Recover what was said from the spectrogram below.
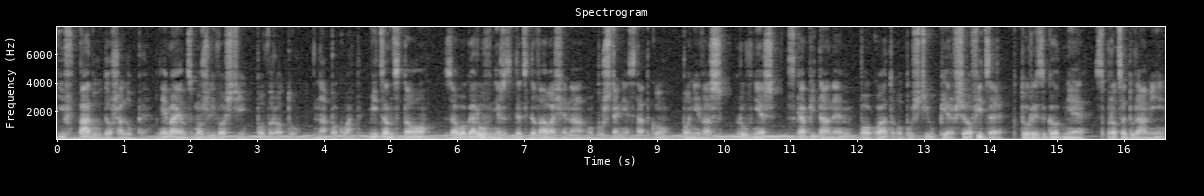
i wpadł do szalupy, nie mając możliwości powrotu na pokład. Widząc to, załoga również zdecydowała się na opuszczenie statku, ponieważ również z kapitanem pokład opuścił pierwszy oficer, który zgodnie z procedurami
